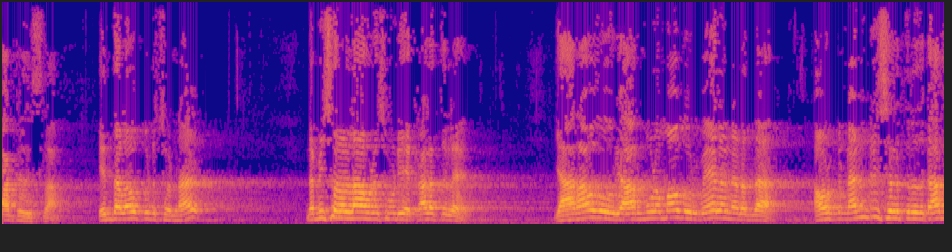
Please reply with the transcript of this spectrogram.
பார்க்குது இஸ்லாம். எந்த அளவுக்குன்னு சொன்னால் நபி சொல்லா உடைய காலத்தில் யாராவது ஒரு யார் மூலமாவது ஒரு வேலை நடந்தால் அவருக்கு நன்றி செலுத்துறதுக்காக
